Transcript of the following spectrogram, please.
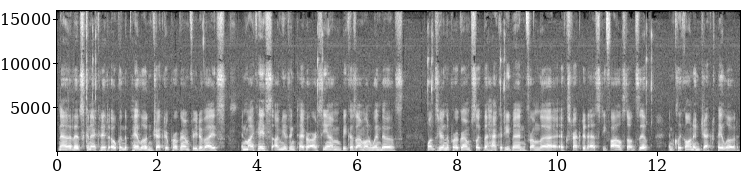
Now that it's connected, open the payload injector program for your device. In my case, I'm using Tegra RCM because I'm on Windows. Once you're in the program, select the Hekate bin from the extracted sdfiles.zip and click on Inject Payload.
